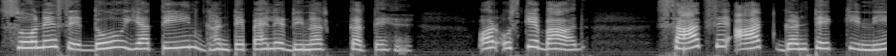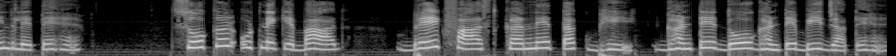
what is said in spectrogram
सोने से दो या तीन घंटे पहले डिनर करते हैं और उसके बाद सात से आठ घंटे की नींद लेते हैं। सोकर उठने के बाद ब्रेकफास्ट करने तक भी घंटे दो घंटे बीत जाते हैं।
